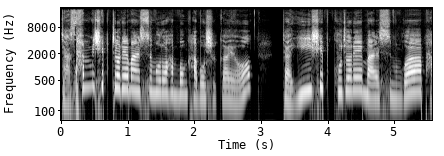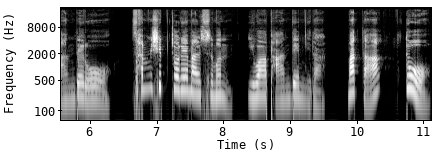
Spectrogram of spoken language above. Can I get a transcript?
자, 30절의 말씀으로 한번 가보실까요? 자, 29절의 말씀과 반대로 30절의 말씀은 이와 반대입니다. 맞다. 또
